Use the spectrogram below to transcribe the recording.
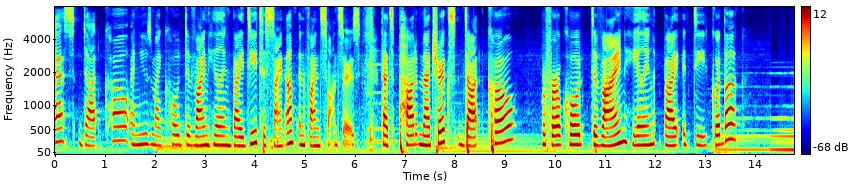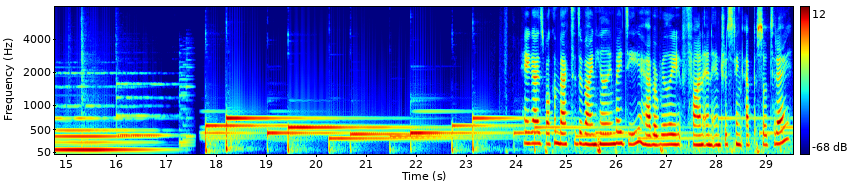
s.co and use my code divine healing by d to sign up and find sponsors that's podmetrics.co referral code divine healing by d good luck Hey guys, welcome back to Divine Healing by D. I have a really fun and interesting episode today.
